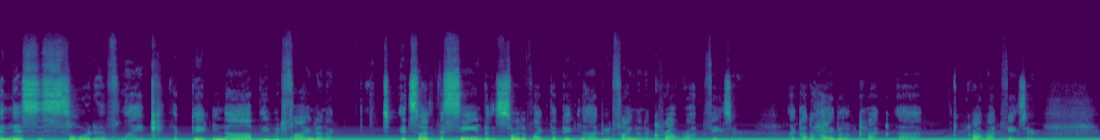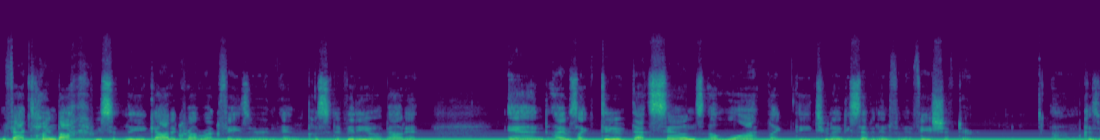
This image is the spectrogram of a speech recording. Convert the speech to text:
And this is sort of like the big knob you would find on a. It's not the same, but it's sort of like the big knob you would find on a krautrock phaser, like on a Haible uh, krautrock phaser. In fact, Heimbach recently got a krautrock phaser and, and posted a video about it. And I was like, dude, that sounds a lot like the 297 infinite phase shifter. Because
